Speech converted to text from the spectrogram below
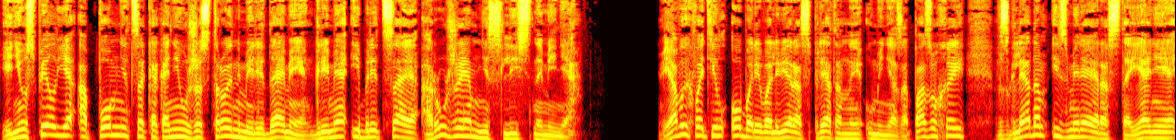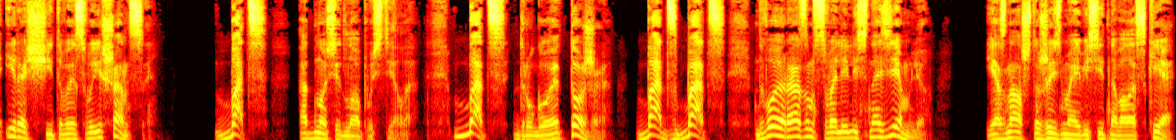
и не успел я опомниться, как они уже стройными рядами, гремя и брецая оружием, неслись на меня. Я выхватил оба револьвера, спрятанные у меня за пазухой, взглядом измеряя расстояние и рассчитывая свои шансы. Бац! Одно седло опустело. Бац! Другое тоже. Бац-бац! Двое разом свалились на землю. Я знал, что жизнь моя висит на волоске.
